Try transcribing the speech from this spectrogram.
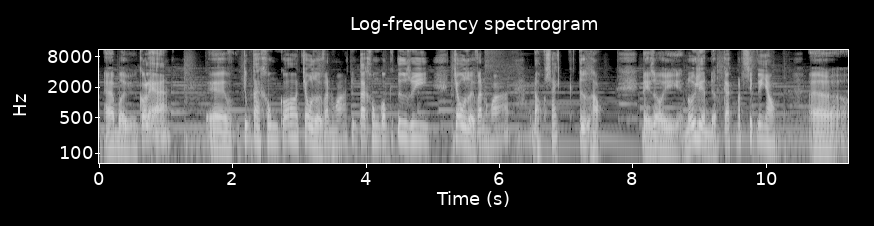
Uh, bởi vì có lẽ uh, chúng ta không có trau dồi văn hóa chúng ta không có cái tư duy trau dồi văn hóa đọc sách tự học để rồi nối liền được các mắt xích với nhau uh,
